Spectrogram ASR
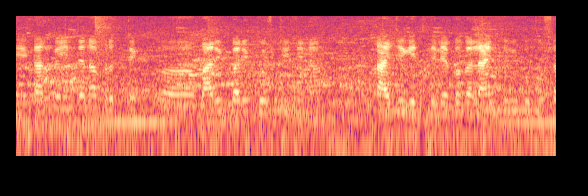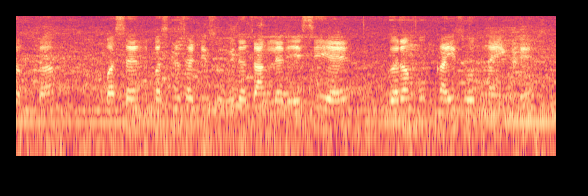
हे. कारण का इथं ना प्रत्येक बारीक बारीक गोष्टीची ना काळजी घेतलेली आहे. बघा लाईन तुम्ही बघू शकता. बसाय बसण्यासाठी सुविधा चांगल्या आहेत. ए सी आहे. गरम काहीच होत नाही इकडे.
